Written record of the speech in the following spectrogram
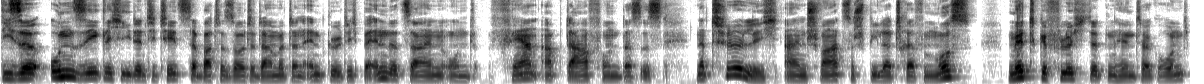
Diese unsägliche Identitätsdebatte sollte damit dann endgültig beendet sein und fernab davon, dass es natürlich einen schwarzen Spieler treffen muss, mit geflüchteten Hintergrund,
